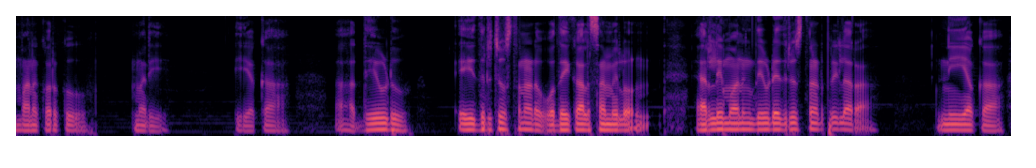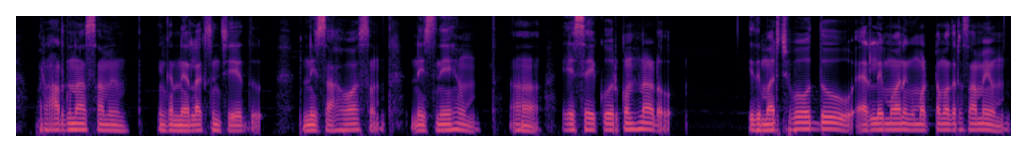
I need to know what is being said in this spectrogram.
మన కొరకు మరి ఈ యొక్క దేవుడు ఎదురు చూస్తున్నాడు ఉదయకాల సమయంలో ఎర్లీ మార్నింగ్ దేవుడు ఎదురు చూస్తున్నాడు ప్రియులారా. నీ యొక్క ప్రార్థనా సమయం ఇంకా నిర్లక్ష్యం చేయొద్దు. నీ సహవాసం నీ స్నేహం ఏసై కోరుకుంటున్నాడు. ఇది మర్చిపోవద్దు. ఎర్లీ మార్నింగ్ మొట్టమొదటి సమయం.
